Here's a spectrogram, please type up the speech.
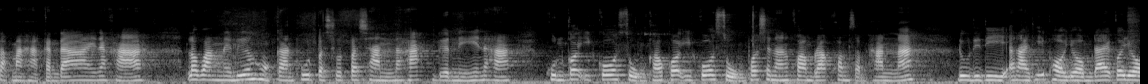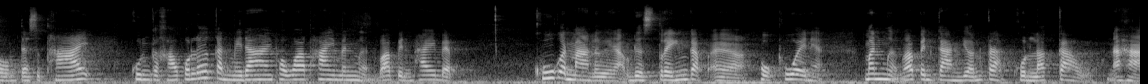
กลับมาหากันได้นะคะ ระวังในเรื่องของการพูดประชดประชันนะคะ เดือนนี้นะคะ คุณก็อีโก้สูงเขาก็อีโก้สูง เพราะฉะนั้นความรักความสัมพันธ์นะ ดูดีๆ อะไรที่พอยอมได้ก็ยอม แต่สุดท้าย คุณกับเขาก็เลิกกันไม่ได้ เพราะว่าไพ่มันเหมือนว่าเป็นไพ่แบบคู่กันมาเลยอะเดอะสเตรนกับหกถ้วยเนี่ยมันเหมือนว่าเป็นการย้อนกลับคนรักเก่านะคะ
